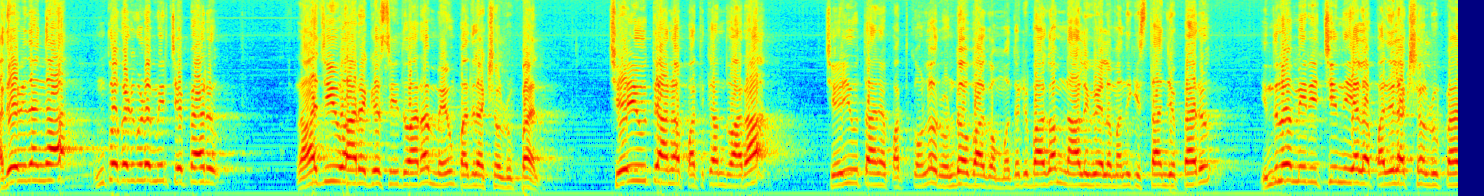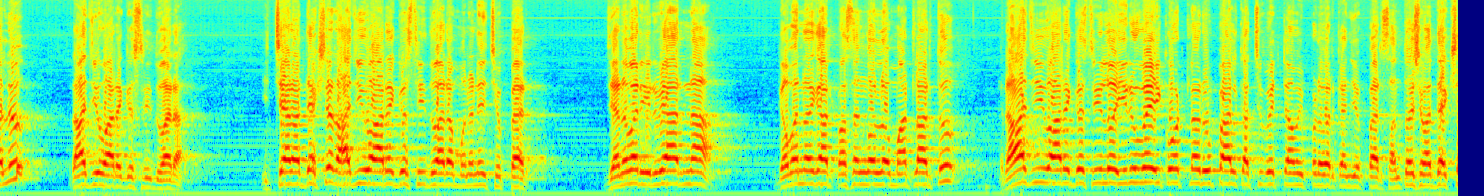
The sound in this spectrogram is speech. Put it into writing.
అదేవిధంగా ఇంకొకటి కూడా మీరు చెప్పారు రాజీవ్ ఆరోగ్యశ్రీ ద్వారా మేము పది లక్షల రూపాయలు. చేయూత అనే పథకం ద్వారా చేయూత అనే పథకంలో రెండో భాగం మొదటి భాగం నాలుగు వేల మందికి ఇస్తా అని చెప్పారు. ఇందులో మీరు ఇచ్చింది ఇలా పది లక్షల రూపాయలు రాజీవ్ ఆరోగ్యశ్రీ ద్వారా. ఇచ్చారు అధ్యక్ష రాజీవ్ ఆరోగ్యశ్రీ ద్వారా మొన్ననే చెప్పారు. జనవరి ఇరవై ఆరున గవర్నర్ గారి ప్రసంగంలో మాట్లాడుతూ రాజీవ్ ఆరోగ్యశ్రీలో ఇరవై కోట్ల రూపాయలు ఖర్చు పెట్టాం ఇప్పటివరకు అని చెప్పారు. సంతోషం అధ్యక్ష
